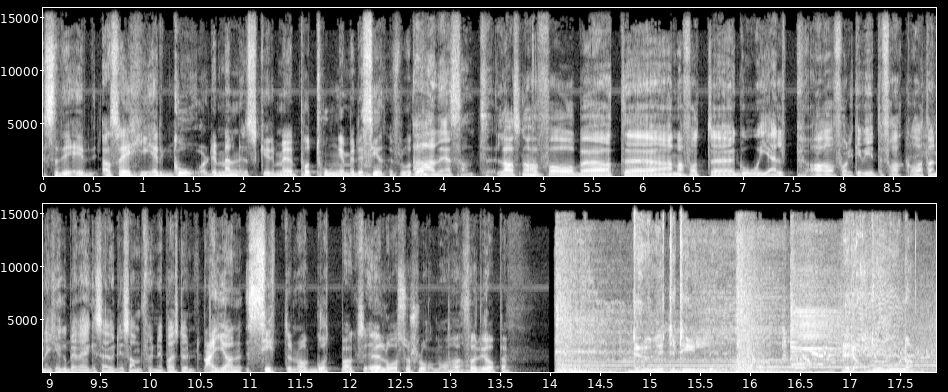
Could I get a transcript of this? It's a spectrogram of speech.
Så det er, altså her går det mennesker med, på tunge medisiner, Frode. Ja, det er sant. La oss nå få håpe at uh, han har fått uh, god hjelp av folk i hvite frakker, og at han ikke beveger seg ut i samfunnet på en stund. Nei, han sitter nok godt bak uh, lås og slå nå, får vi håpe. Du lytter til Radio Nordland.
